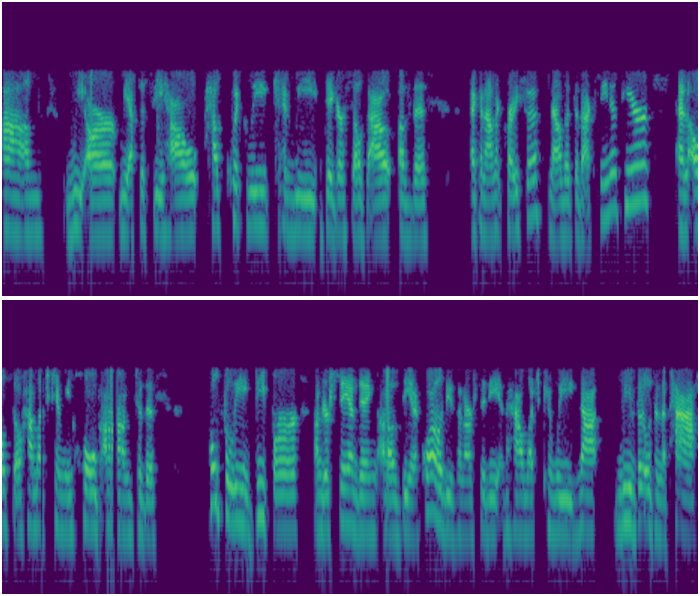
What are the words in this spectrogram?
Um, we are we have to see how how quickly can we dig ourselves out of this economic crisis now that the vaccine is here? And also, how much can we hold on to this hopefully deeper understanding of the inequalities in our city and how much can we not leave those in the past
